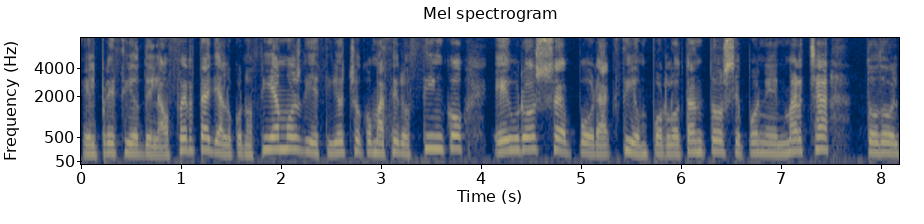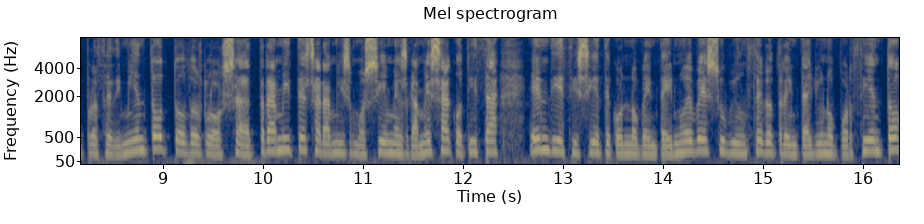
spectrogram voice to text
el precio de la oferta. Ya lo conocíamos, 18,05 euros por acción. Por lo tanto, se pone en marcha todo el procedimiento, todos los uh, trámites. Ahora mismo Siemens Gamesa cotiza en 17,99, sube un 0,31%.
